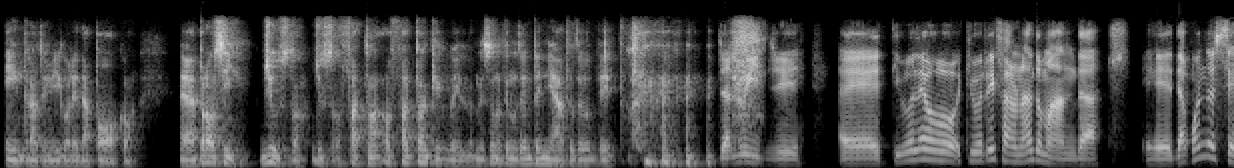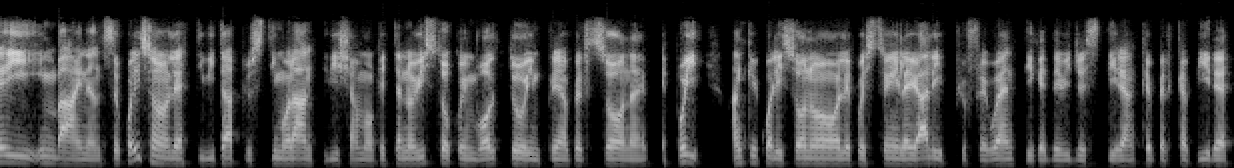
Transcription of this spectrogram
è entrato in vigore da poco. Eh, però sì, giusto, giusto, ho fatto, ho fatto, anche quello, mi sono tenuto impegnato, te l'ho detto. Gianluigi, eh, ti, volevo, ti, vorrei fare una domanda. Eh, da quando sei in Binance, quali sono le attività più stimolanti, diciamo, che ti hanno visto coinvolto in prima persona e, e poi anche quali sono le questioni legali più frequenti che devi gestire, anche per capire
